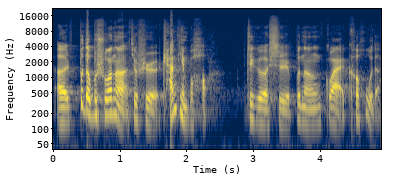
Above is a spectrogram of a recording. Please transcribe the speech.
呃，不得不说呢，就是产品不好，这个是不能怪客户的。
